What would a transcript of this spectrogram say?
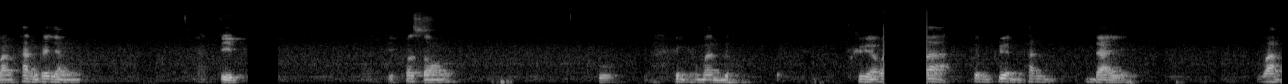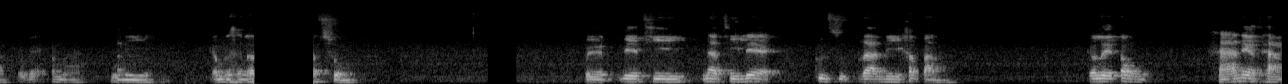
บางท่านก็ยังติด ติดข้อสองขึ้นข้างมันดูเผื่อว่า เพื่อนๆท่านใด ว่างก็แวะเข้ามาวันนี้กำลังรับชม เปิดเวทีนาทีแรกคุณสุปราณีเข้าปังก็เลยต้องหาแนวทาง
